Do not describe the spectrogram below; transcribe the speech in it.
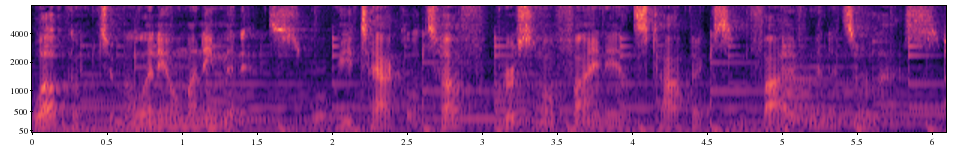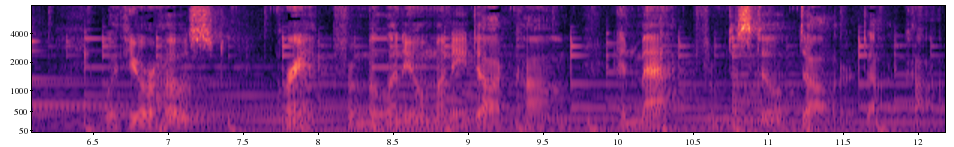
Welcome to Millennial Money Minutes, where we tackle tough personal finance topics in five minutes or less. With your host, Grant from MillennialMoney.com and Matt from DistilledDollar.com.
